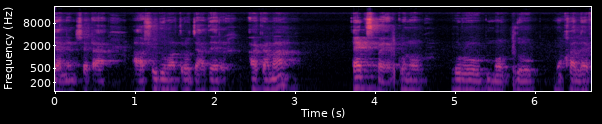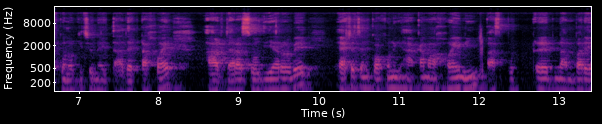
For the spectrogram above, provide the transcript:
জানেন সেটা শুধুমাত্র যাদের আকামা এক্সপায়ার কোনো হুরু মতলুব মোখালেফ কোনো কিছু নেই, তাদেরটা হয়। আর যারা সৌদি আরবে এসেছেন, কখনোই আকামা হয়নি, পাসপোর্টের নাম্বারে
